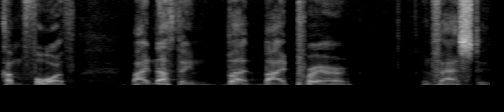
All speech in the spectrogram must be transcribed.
come forth by nothing but by prayer and fasting.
